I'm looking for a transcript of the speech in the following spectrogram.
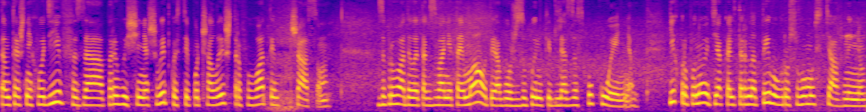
Тамтешніх водіїв за перевищення швидкості почали штрафувати часом. Запровадили так звані тайм-аути або ж зупинки для заспокоєння. Їх пропонують як альтернативу грошовому стягненню.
